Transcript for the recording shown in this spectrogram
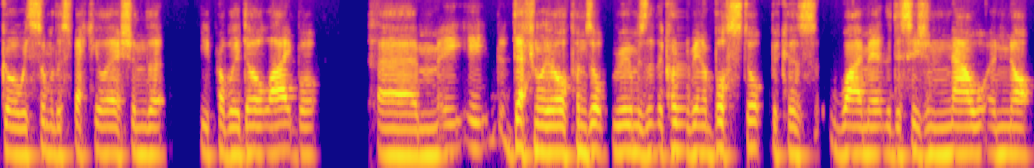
go with some of the speculation that you probably don't like, but um, it, it, definitely opens up rumours that there could have been a bust up because why make the decision now and not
